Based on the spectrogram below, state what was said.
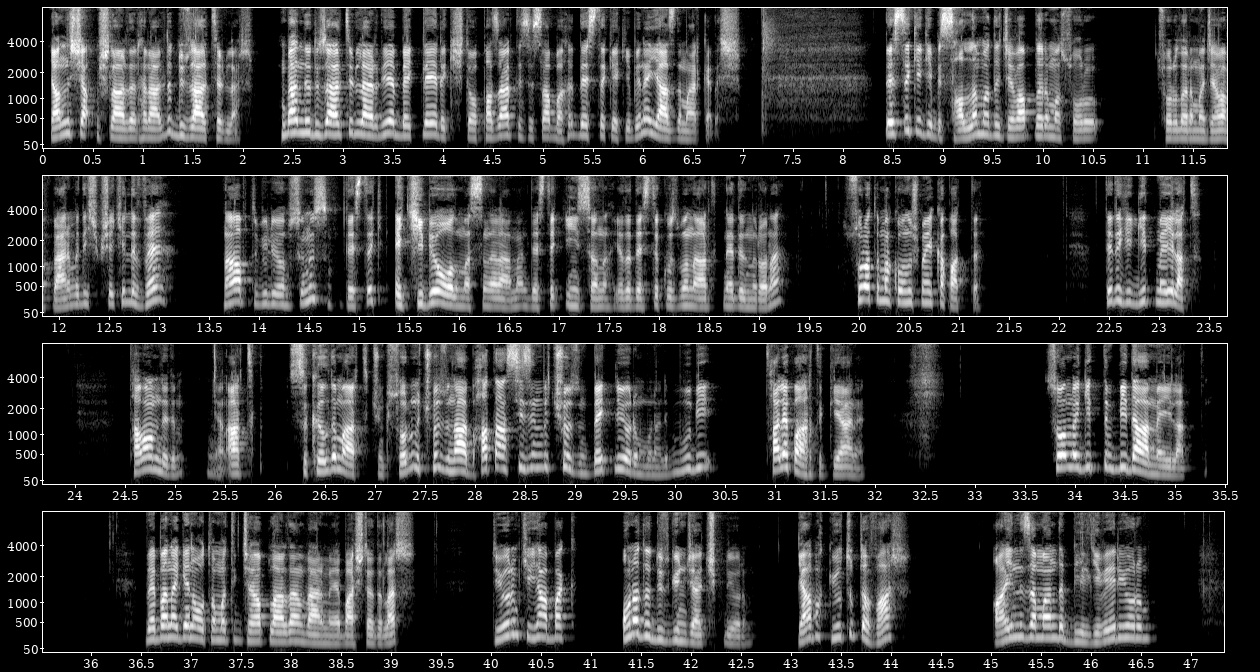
yanlış yapmışlardır herhalde düzeltirler. Ben de düzeltirler diye bekleyerek işte o pazartesi sabahı destek ekibine yazdım arkadaş. Destek ekibi sallamadı cevaplarıma soru sorularıma cevap vermedi hiçbir şekilde ve ne yaptı biliyor musunuz? Destek ekibi olmasına rağmen destek insanı ya da destek uzmanı artık ne denir ona? Suratıma konuşmayı kapattı. Dedi ki git mail at. Tamam dedim. Yani artık sıkıldım artık çünkü sorunu çözün abi. Hata sizin ve çözün. Bekliyorum bunu. Hani bu bir talep artık yani. Sonra gittim bir daha mail attım. Ve bana gene otomatik cevaplardan vermeye başladılar. Diyorum ki ya bak ona da düzgünce açıklıyorum. Ya bak YouTube'da var. Aynı zamanda bilgi veriyorum.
